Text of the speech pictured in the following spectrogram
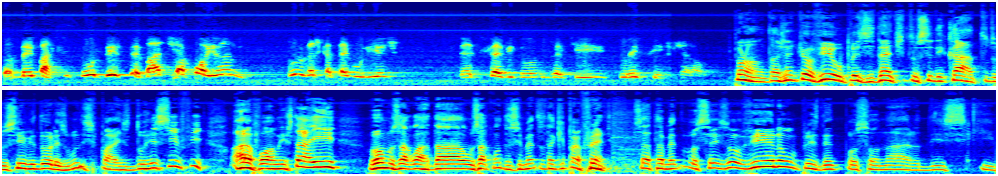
também participou desse debate e apoiando todas as categorias né, de servidores aqui do Recife, geral. Pronto, a gente ouviu o presidente do Sindicato dos Servidores Municipais do Recife, a reforma está aí, vamos aguardar os acontecimentos daqui para frente. Certamente vocês ouviram, o presidente Bolsonaro disse que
